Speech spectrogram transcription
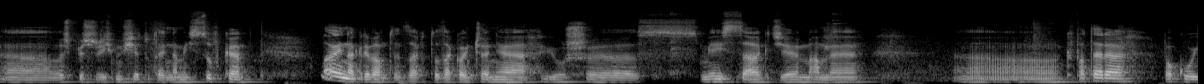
e, się tutaj na miejscówkę. No i nagrywam ten, to zakończenie już e, z miejsca, gdzie mamy kwaterę, pokój.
